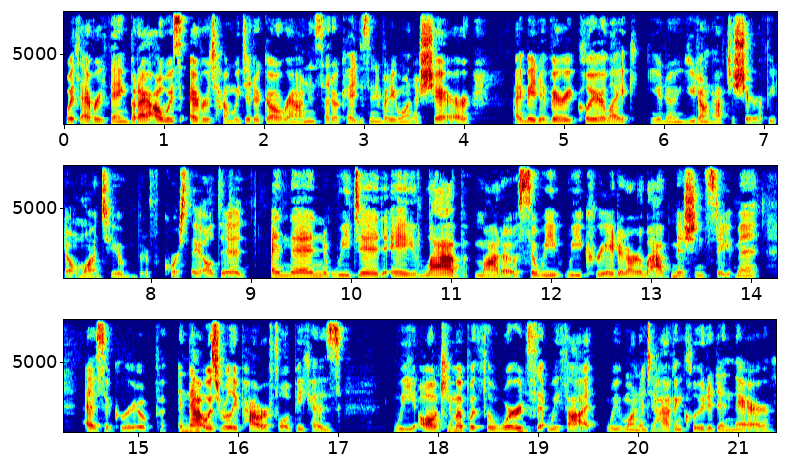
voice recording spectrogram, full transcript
with everything but i always every time we did a go around and said okay does anybody want to share I made it very clear, like, you know, you don't have to share if you don't want to, but of course they all did. And then we did a lab motto. So we we created our lab mission statement as a group. And that was really powerful because we all came up with the words that we thought we wanted to have included in there.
